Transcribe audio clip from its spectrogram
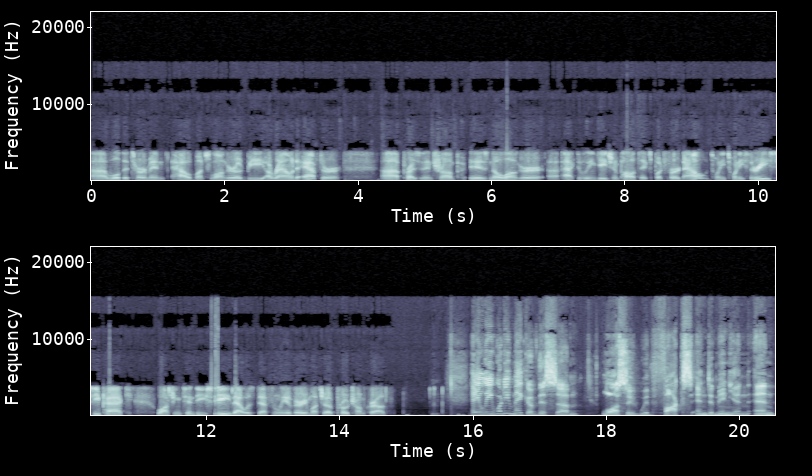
uh, will determine how much longer it would be around after uh, President Trump is no longer uh, actively engaged in politics. But for now, 2023, CPAC Washington D.C., that was definitely a very much a pro-Trump crowd. Hey Lee, what do you make of this um, lawsuit with Fox and Dominion? And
